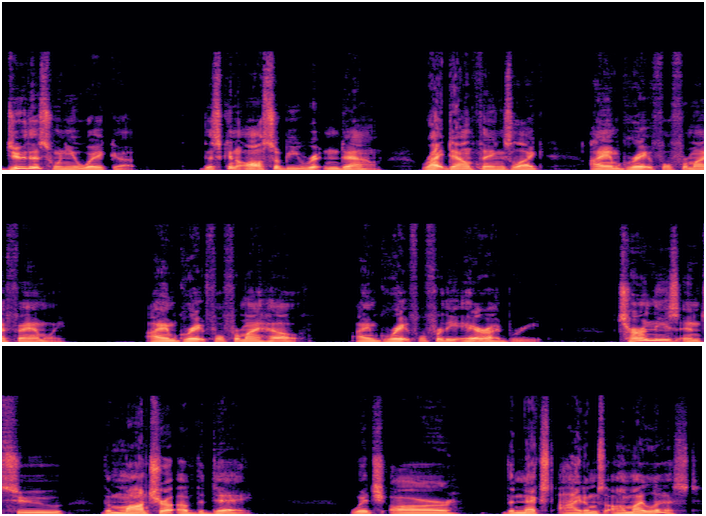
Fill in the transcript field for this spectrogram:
Do this when you wake up. This can also be written down. Write down things like, I am grateful for my family. I am grateful for my health. I am grateful for the air I breathe. Turn these into the mantra of the day, which are the next items on my list.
